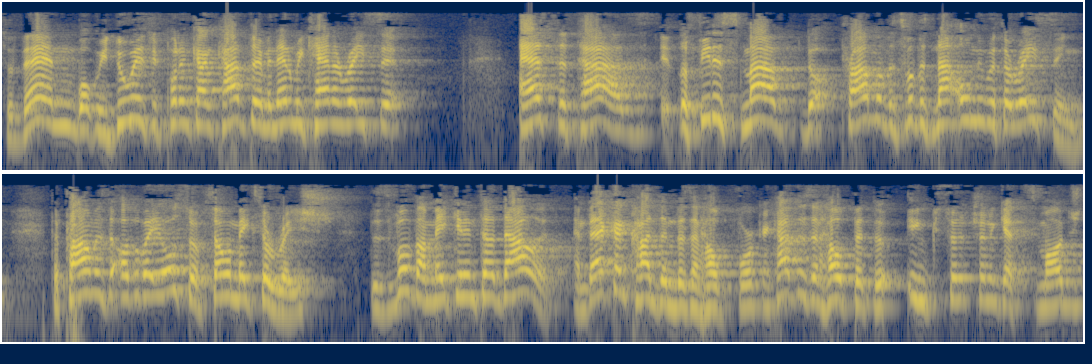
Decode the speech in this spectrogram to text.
so then what we do is we put in kankantim and then we can't erase it. As the Taz, Lafidus Smav, the problem of the Zvuv is not only with erasing. The problem is the other way also. If someone makes a rish, the Zvuv, I make it into a Dalit. And that kankantim doesn't help for. Kankantim doesn't help that the ink shouldn't get smudged.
